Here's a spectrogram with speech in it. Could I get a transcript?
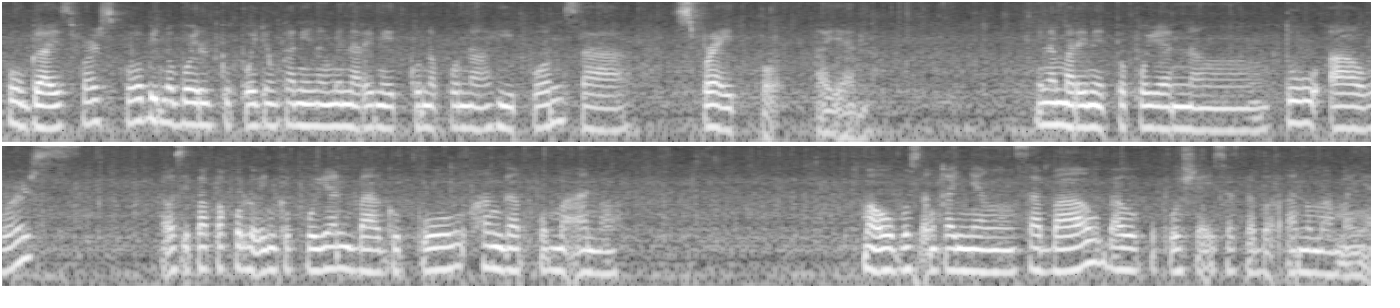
Po guys, first po, binoboil ko po yung kaninang minarinate ko na po na hipon sa Sprite po. Ayan. Minamarinate ko po yan ng 2 hours. Tapos ipapakuluin ko po yan bago po hanggang po maano maubos ang kanyang sabaw bago ko po siya isasabaw ano mamaya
